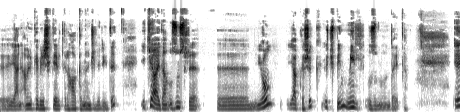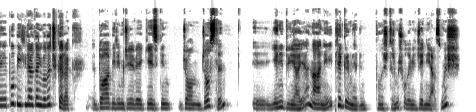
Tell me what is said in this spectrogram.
Ee, yani Amerika Birleşik Devletleri halkının öncüleriydi. İki aydan uzun süre e, yol yaklaşık 3000 mil uzunluğundaydı. E, bu bilgilerden yola çıkarak doğa bilimci ve gezgin John Jocelyn e, yeni dünyaya naneyi pilgrimlerin tanıştırmış olabileceğini yazmış.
